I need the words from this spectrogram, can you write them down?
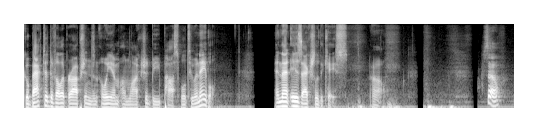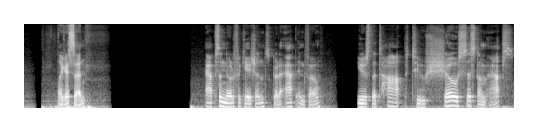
Go back to developer options and OEM unlock should be possible to enable. And that is actually the case. Oh. So, like I said, apps and notifications, go to app info, use the top to show system apps,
